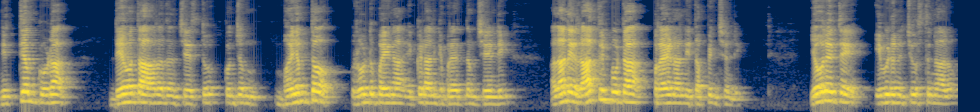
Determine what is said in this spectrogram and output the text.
నిత్యం కూడా దేవత ఆరాధన చేస్తూ కొంచెం భయంతో రోడ్డు పైన ఎక్కడానికి ప్రయత్నం చేయండి. అలానే రాత్రిపూట ప్రయాణాన్ని తప్పించండి. ఎవరైతే ఈ వీడియోని చూస్తున్నారో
